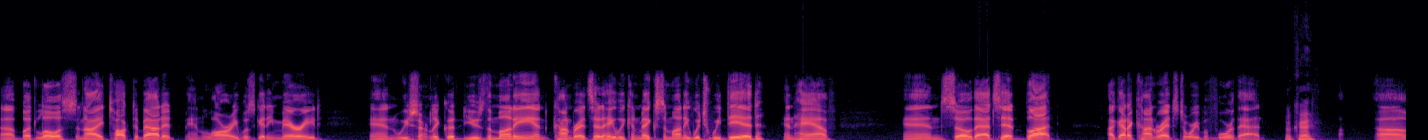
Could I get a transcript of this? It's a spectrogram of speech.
Uh, but Lois and I talked about it, and Laurie was getting married, and we certainly could use the money. And Conrad said, "Hey, we can make some money," which we did and have, and so that's it. But I got a Conrad story before that. Okay. Uh,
